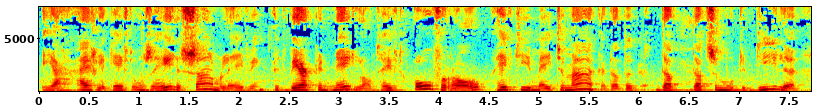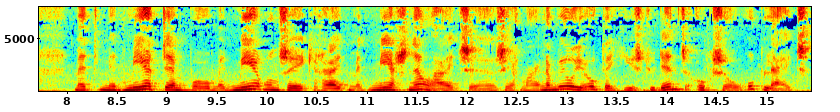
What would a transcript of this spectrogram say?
ja, eigenlijk heeft onze hele samenleving, het werkend Nederland, heeft overal heeft hiermee te maken. Dat, het, dat, dat ze moeten dealen met, met meer tempo, met meer onzekerheid, met meer snelheid, uh, zeg maar. En dan wil je ook dat je je studenten ook zo opleidt.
